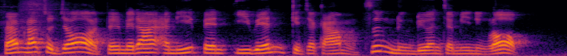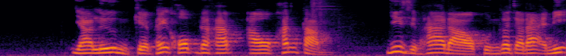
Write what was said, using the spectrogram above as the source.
แฟ้มนัดสุดยอดเป็นไปได้อันนี้เป็นอีเวนต์กิจกรรม ซึ่ง 1 เดือนจะมี 1 รอบ อย่าลืมเก็บให้ครบนะครับ เอาขั้นต่ำ25 ดาวคุณก็จะได้อันนี้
